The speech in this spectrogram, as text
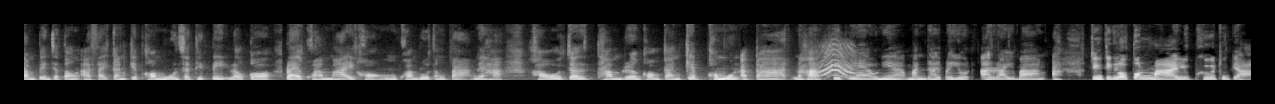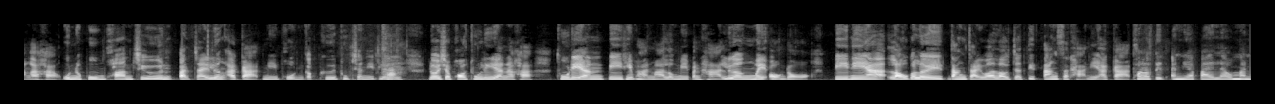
จำเป็นจะต้องอาศัยการเก็บข้อมูลสถิติ แล้วก็แปลความหมายของความรู้ต่างๆเนี่ยค่ะเขาจะทำเรื่องของการเก็บข้อมูลอากาศนะคะติดแล้วเนี่ยมันได้ประโยชน์อะไรบ้างอะจริงๆแล้วต้นไม้หรือพืชทุกอย่างอะค่ะ อุณหภูมิความชื้นปัจจัยเรื่องอากาศมีผลกับพืชทุกชนิดเลย โดยเฉพาะทุเรียนนะคะทุเรียนปีที่ผ่านมาเรามีปัญหาเรื่องไม่ออกดอก ปีนี้อะเราก็เลยตั้งใจว่าเราจะติดตั้งสถานีอากาศพอเราติดอันเนี้ยไปแล้วมัน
